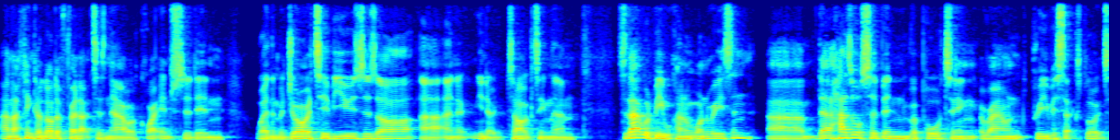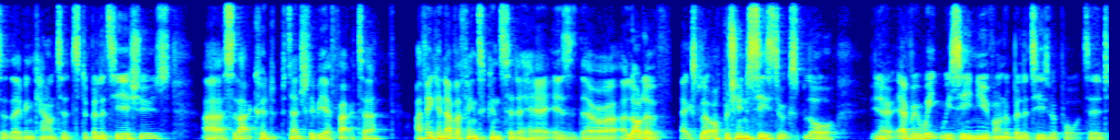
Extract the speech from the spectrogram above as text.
and I think a lot of threat actors now are quite interested in where the majority of users are uh, and uh, you know targeting them. So that would be kind of one reason. Um, there has also been reporting around previous exploits that they've encountered stability issues. Uh, so that could potentially be a factor. I think another thing to consider here is there are a lot of exploit opportunities to explore. You know, every week we see new vulnerabilities reported.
